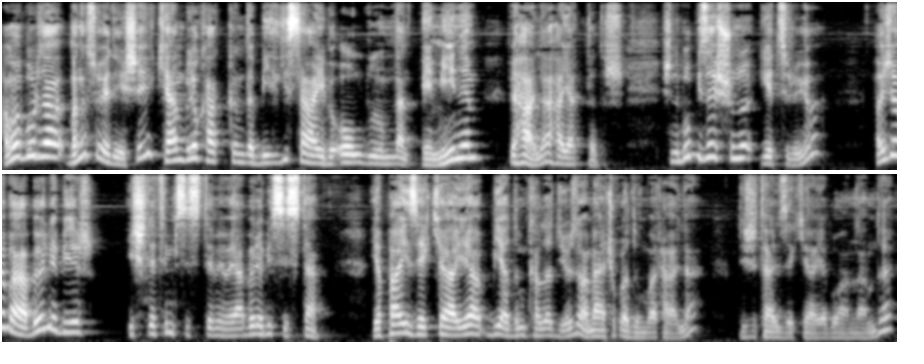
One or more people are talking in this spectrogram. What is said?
Ama burada bana söylediği şey Ken Block hakkında bilgi sahibi olduğumdan eminim ve hala hayattadır. Şimdi bu bize şunu getiriyor. Acaba böyle bir işletim sistemi veya böyle bir sistem yapay zekaya bir adım kala diyoruz ama ben çok adım var hala. Dijital zekaya bu anlamda.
